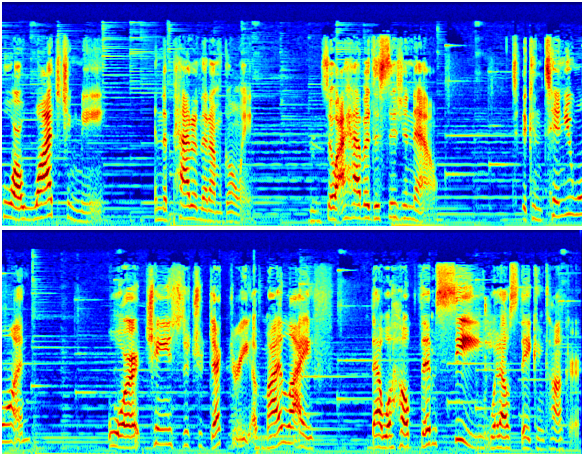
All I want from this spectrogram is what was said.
who are watching me in the pattern that I'm going. So I have a decision now to continue on or change the trajectory of my life that will help them see what else they can conquer.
